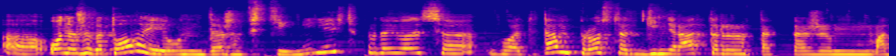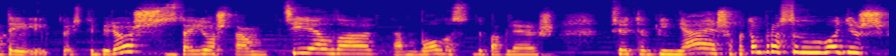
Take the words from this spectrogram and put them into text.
А, Он уже готовый, он даже в Steam есть, продается. Вот. И там просто генератор, так скажем, моделей. То есть ты берешь, создаешь там тело, там волосы добавляешь, все это меняешь, а потом просто выводишь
